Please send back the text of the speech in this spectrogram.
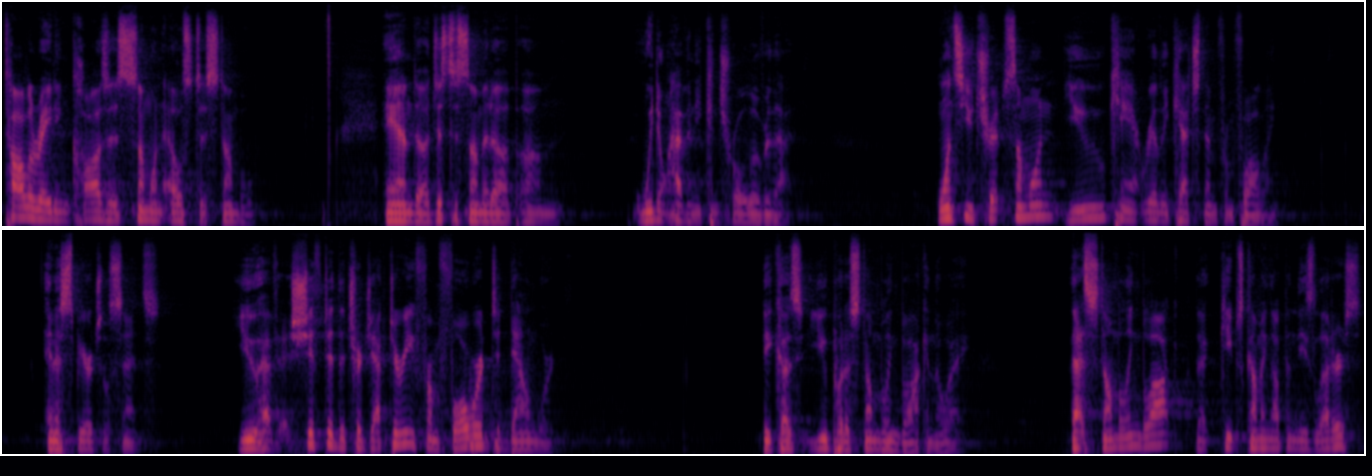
tolerating causes someone else to stumble. And uh, just to sum it up, um, we don't have any control over that. Once you trip someone, you can't really catch them from falling in a spiritual sense. You have shifted the trajectory from forward to downward because you put a stumbling block in the way. That stumbling block that keeps coming up in these letters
